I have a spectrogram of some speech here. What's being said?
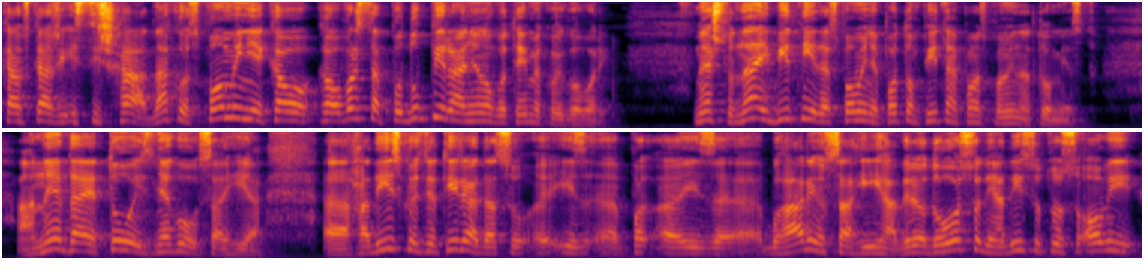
kako se kaže, istišhad, onako spominje kao, kao vrsta podupiranja onog teme koji govori. Nešto najbitnije da spominje potom pitanje, potom pa spominje na tom mjestu. A ne da je to iz njegovog sahija. Hadis koji se da su e, iz, e, e, iz Buharinu sahija, vjerodostojni hadisu, to su ovi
